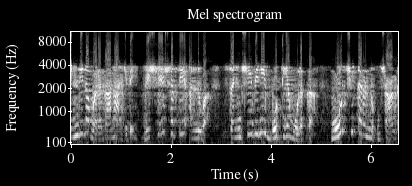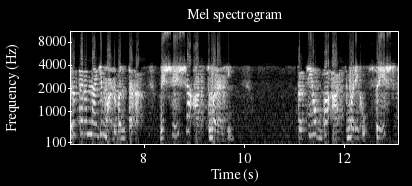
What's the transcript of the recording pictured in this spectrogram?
ಇಂದಿನ ವರದಾನ ಆಗಿದೆ ವಿಶೇಷತೆ ಅನ್ನುವ ಸಂಜೀವಿನಿ ಬೂಟಿಯ ಮೂಲಕ ಮೂರ್ಛಿತರನ್ನು ಜಾಗೃತರನ್ನಾಗಿ ಮಾಡುವಂತಹ ವಿಶೇಷ ಆತ್ಮರಾಗಿ ಪ್ರತಿಯೊಬ್ಬ ಆತ್ಮರಿಗೂ ಶ್ರೇಷ್ಠ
